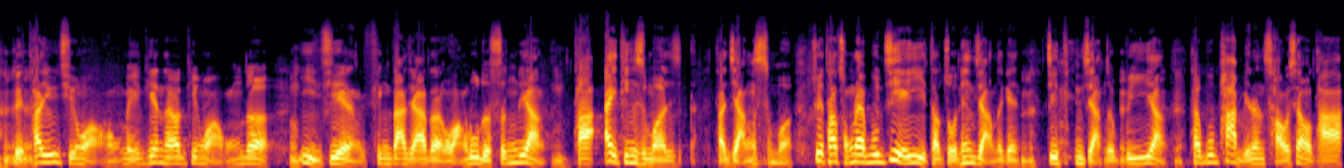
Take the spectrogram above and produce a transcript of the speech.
对，他有一群网红，每一天他要听网红的意见，听大家的网络的声量，他爱听什么。他讲什么，所以他从来不介意。他昨天讲的跟今天讲的不一样，他不怕别人嘲笑他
